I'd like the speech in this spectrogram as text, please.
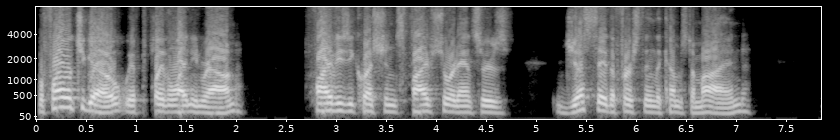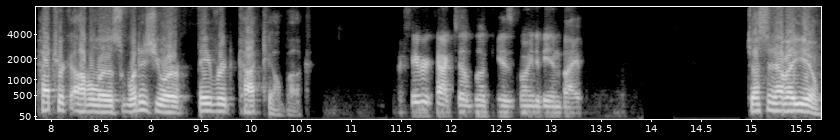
Before I let you go, we have to play the lightning round. Five easy questions, five short answers. Just say the first thing that comes to mind. Patrick Abalos, what is your favorite cocktail book? My favorite cocktail book is going to be Imbibe. Justin, how about you?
